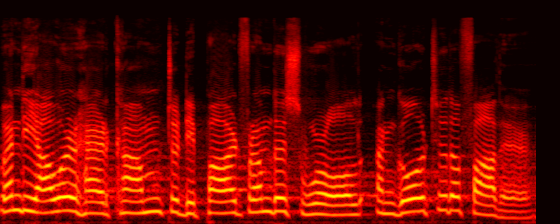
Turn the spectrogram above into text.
When the hour had come to depart from this world and go to the Father,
